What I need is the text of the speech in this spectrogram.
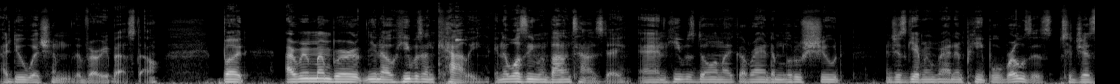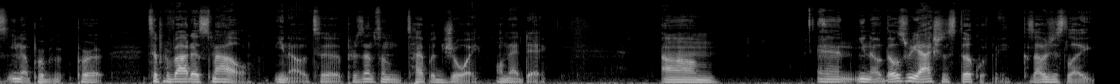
I do wish him the very best though. But I remember, you know, he was in Cali, and it wasn't even Valentine's Day, and he was doing like a random little shoot and just giving random people roses to just, you know, per, per, to provide a smile, you know, to present some type of joy on that day. Um, and you know, those reactions stuck with me because I was just like,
